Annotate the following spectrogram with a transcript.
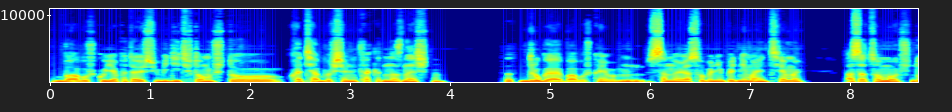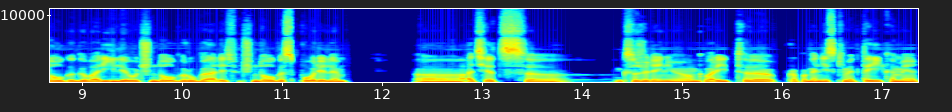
Бабушку я пытаюсь убедить в том, что хотя бы все не так однозначно. Другая бабушка со мной особо не поднимает темы. А с отцом мы очень долго говорили, очень долго ругались, очень долго спорили. А, отец, э, к сожалению, говорит э, пропагандистскими тейками,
